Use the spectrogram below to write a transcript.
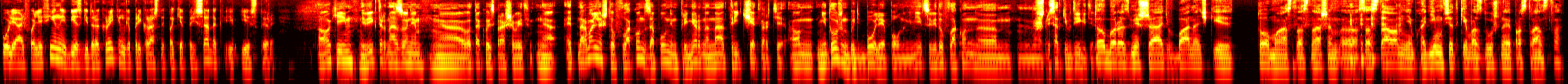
полиальфа-олефины, без гидрокрекинга, прекрасный пакет присадок и, и эстеры. Окей. Виктор на зоне э, вот такой спрашивает. Э, Это нормально, что флакон заполнен примерно на три четверти? Он не должен быть более полным? Имеется в виду флакон э, э, присадки в двигатель. Чтобы размешать в баночке то масло с нашим э, составом, необходимо все-таки воздушное пространство.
